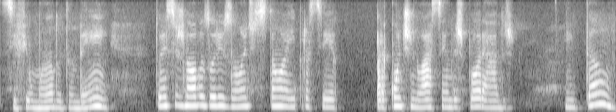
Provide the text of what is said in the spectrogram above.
se filmando também. Então esses novos horizontes estão aí para ser, para continuar sendo explorados. Então,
